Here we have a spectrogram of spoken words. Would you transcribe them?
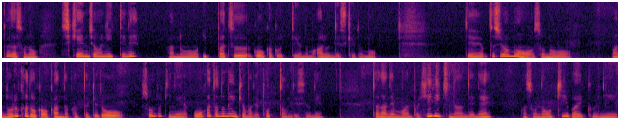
ただその試験場に行ってねあの一発合格っていうのもあるんですけどもで私はもうその、まあ、乗るかどうか分かんなかったけどその時ね大型の免許まで取ったんですよね。ただねもうやっぱ非力なんでね、まあ、そんな大きいバイクに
